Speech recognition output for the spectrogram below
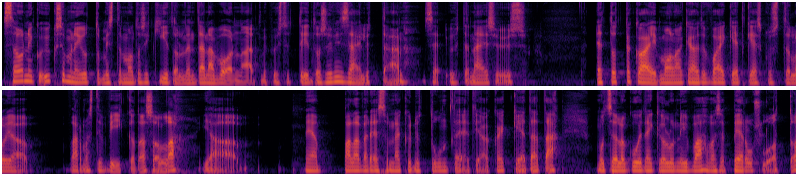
se on niin kuin yksi sellainen juttu, mistä mä tosi kiitollinen tänä vuonna, että me pystyttiin tosi hyvin säilyttämään se yhtenäisyys. Että totta kai me ollaan käyty vaikeita keskusteluja varmasti viikkotasolla ja meidän palavereissa on näkynyt tunteet ja kaikkea tätä, mutta siellä on kuitenkin ollut niin vahva se perusluotto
